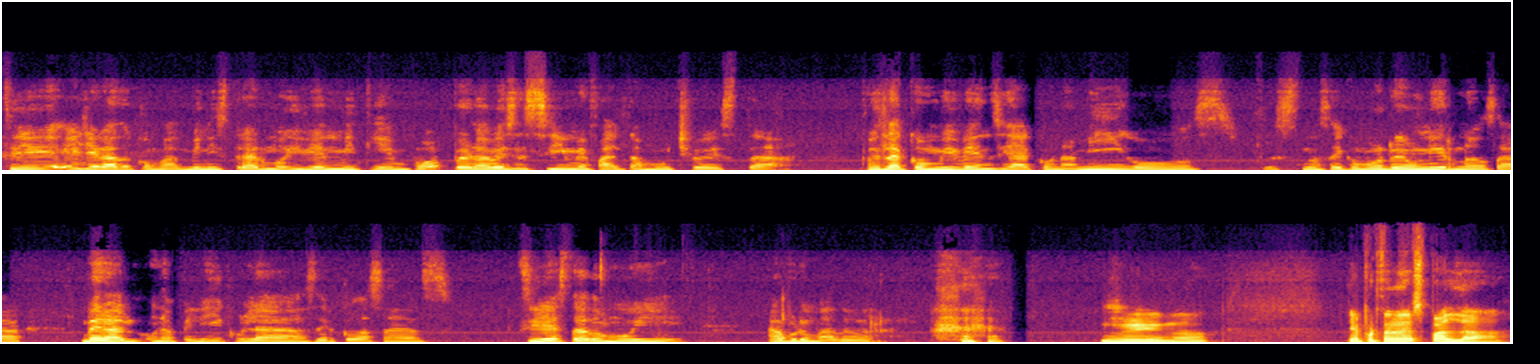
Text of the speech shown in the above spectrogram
sí he llegado como a administrar muy bien mi tiempo, pero a veces sí me falta mucho esta pues la convivencia con amigos, pues no sé, como reunirnos a ver una película, hacer cosas. Sí ha estado muy abrumador. Sí, no. Y aparte de la espalda,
